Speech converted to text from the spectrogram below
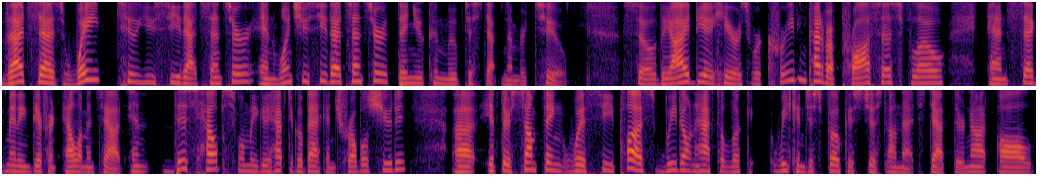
That says wait till you see that sensor and once you see that sensor then you can move to step number two. So the idea here is we're creating kind of a process flow and segmenting different elements out. And this helps when we have to go back and troubleshoot it. Uh, if there's something with C+, we don't have to look, we can just focus just on that step. They're not all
